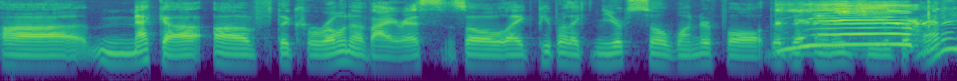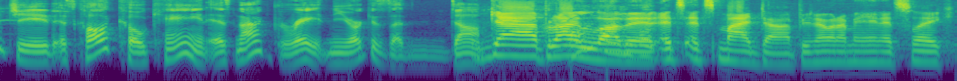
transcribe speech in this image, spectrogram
uh mecca of the coronavirus. So like people are like, New York's so wonderful. The, the energy, the energy. It's called cocaine. It's not great. New York is a dump. Yeah, but I Oh, love it. but- It's it's my dump. You know what I mean? It's like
